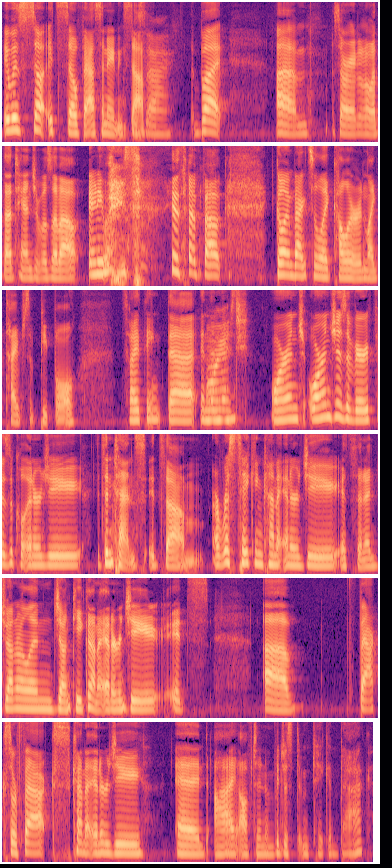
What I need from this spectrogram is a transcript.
It was so, it's so fascinating stuff. Sorry. But, um, sorry, I don't know what that tangent was about. Anyways, it's about going back to like color and like types of people. So I think that and there's- Orange. Orange. Orange is a very physical energy. It's intense. It's um, a risk taking kind of energy. It's an adrenaline junkie kind of energy. It's uh, facts or facts kind of energy. And I often am just am taken back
